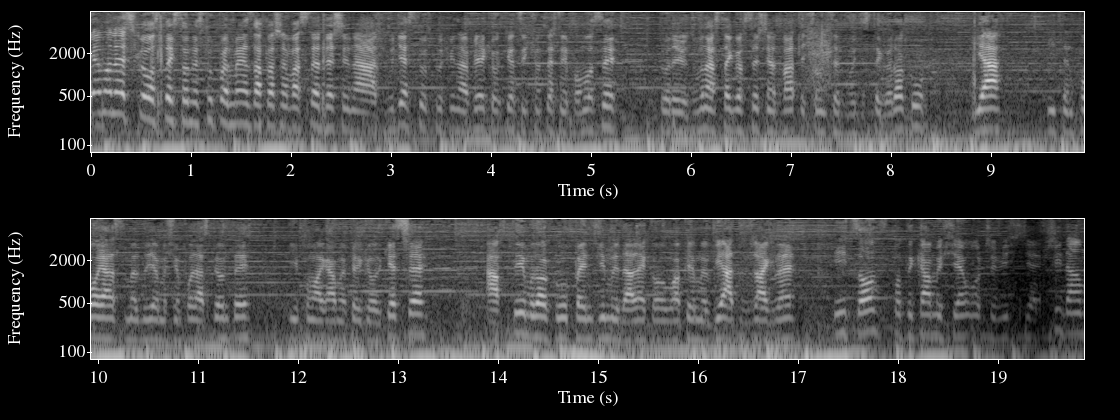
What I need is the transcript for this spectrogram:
Siemaneczko, z tej strony Superman. Zapraszam Was serdecznie na 28 finał Wielkiej Orkiestry Świątecznej Pomocy, który już 12 stycznia 2020 roku. Ja i ten pojazd meldujemy się po raz piąty i pomagamy Wielkiej Orkiestrze. A w tym roku pędzimy daleko, łapiemy wiatr w żagle i co? Spotykamy się oczywiście w Schiedam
